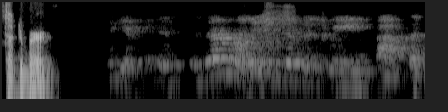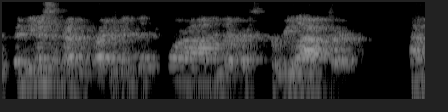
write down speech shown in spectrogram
Dr. Berg? Thank you. Is, is there a relationship between, uh, the, the immunosuppressive regimen that people are on and their risk for relapse or, um,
